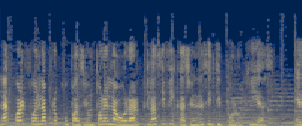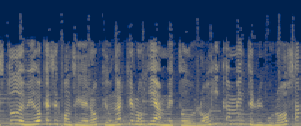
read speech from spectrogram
la cual fue la preocupación por elaborar clasificaciones y tipologías. Esto debido a que se consideró que una arqueología metodológicamente rigurosa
